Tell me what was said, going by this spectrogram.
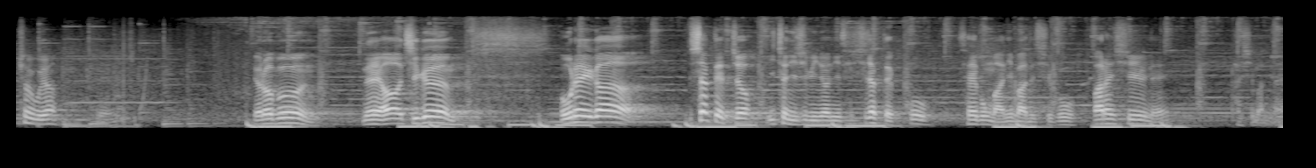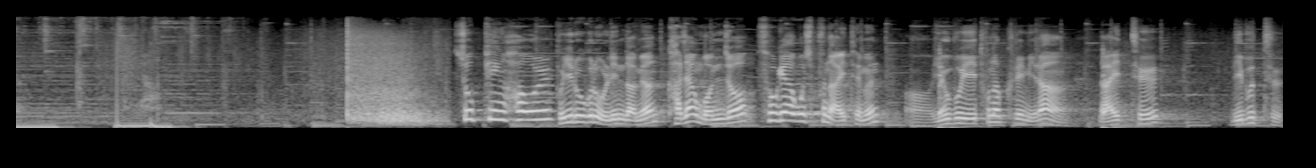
10초고요. 네. 여러분, 네, 어, 지금 올해가 시작됐죠. 2022년이 시작됐고 새해 복 많이 받으시고 빠른 시일 내에 다시 만나요. 쇼핑 하울 브이로그를 올린다면 가장 먼저 소개하고 싶은 아이템은 어, UV 토너 크림이랑 Night Reboot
